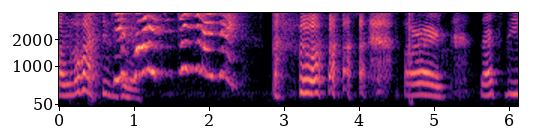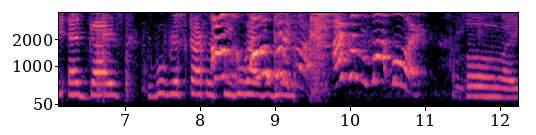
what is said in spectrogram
A lot is She's there. lying. She's taking, I think. All right, that's the end, guys. Remove your scarf and see who oh has the oh, oh my most. God. I got a lot more. Oh my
